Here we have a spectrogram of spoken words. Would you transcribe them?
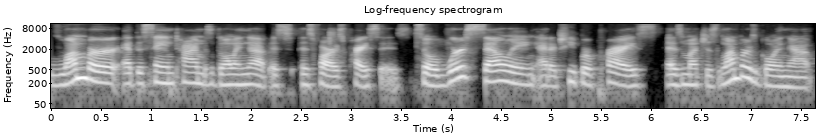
lumber at the same time is going up as, as far as prices. So if we're selling at a cheaper price as much as lumber is going up,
